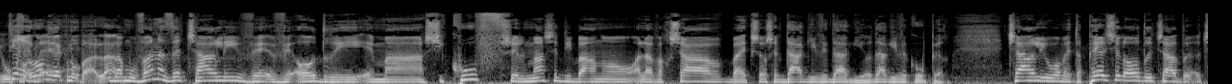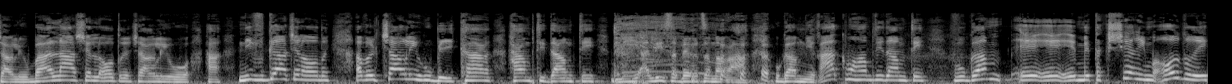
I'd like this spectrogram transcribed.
הוא תראה, כבר לא נראה כמו בעלה. במובן הזה צ'ארלי ו- ואודרי הם השיקוף של מה שדיברנו עליו עכשיו בהקשר של דאגי ודאגי, או דאגי וקופר. צ'ארלי הוא המטפל של אודרי, צ'אר- צ'ארלי הוא בעלה של אודרי, צ'ארלי הוא הנפגעת של אודרי, אבל צ'ארלי הוא בעיקר המפטי דמפטי מאליסה בארץ המראה. הוא גם נראה כמו המפטי דמפטי, והוא גם אה, אה, אה, מתקשר עם אודרי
